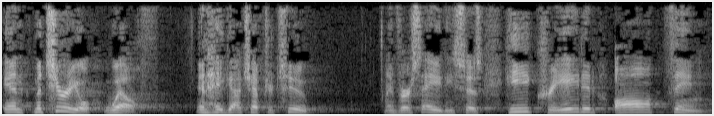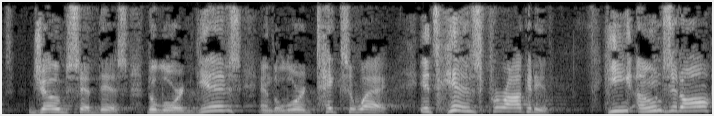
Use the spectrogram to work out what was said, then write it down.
and material wealth. In Haggai chapter 2, in verse 8, he says, He created all things. Job said this, the Lord gives and the Lord takes away. It's His prerogative. He owns it all.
